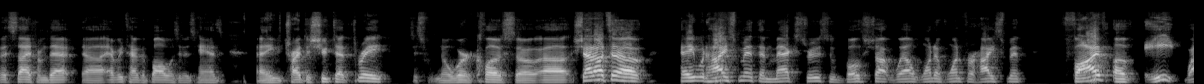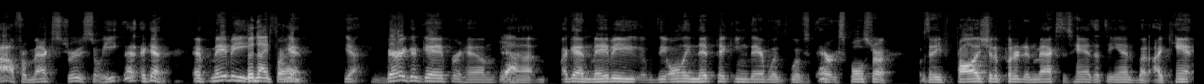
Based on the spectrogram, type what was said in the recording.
And aside from that, uh, every time the ball was in his hands and he tried to shoot that three, just nowhere close. So uh, shout out to Haywood Highsmith and Max Strus, who both shot well. One of one for Highsmith Five of eight. Wow, from Max Strus. So he again, if maybe good night for again, him. Yeah, very good game for him. Yeah. Uh, again, maybe the only nitpicking there with with Erik Spoelstra was that he probably should have put it in Max's hands at the end, but I can't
